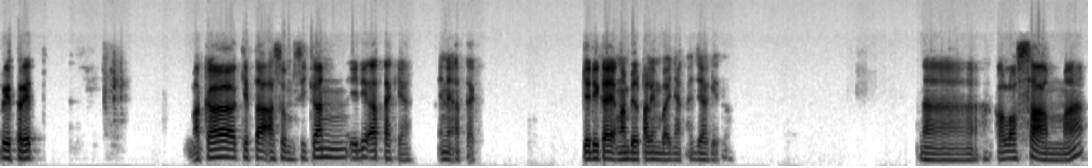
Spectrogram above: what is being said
retreat maka kita asumsikan ini attack ya. Ini attack. Jadi kayak ngambil paling banyak aja gitu. Nah, kalau sama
